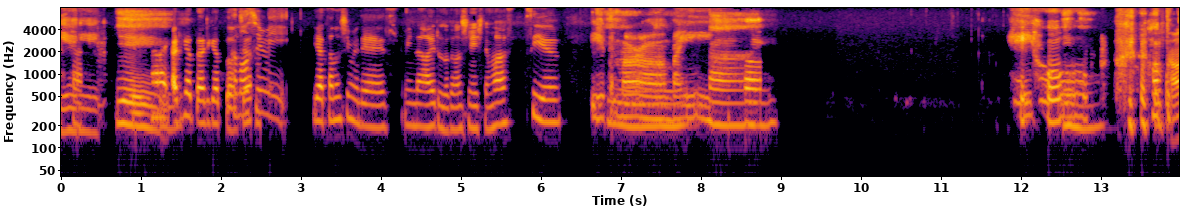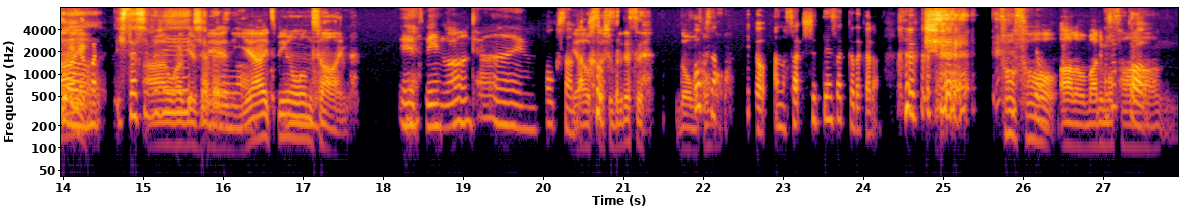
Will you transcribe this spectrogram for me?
イエーイ。イェーイ。はい、ありがとう、ありがとう。楽しみ。いや、楽しみです。みんな会えるの楽しみにしてます。See you! See you tomorrow. Bye. バイ。Hey ho. 久しぶ Ah, り good 喋る.の。Yeah, it's been a long time. It's been a long time. ホークさんだ。いや、お久しぶりです。どうもどう奥も。あのさ出展作家だから。そうそう、あの、マリモさん。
